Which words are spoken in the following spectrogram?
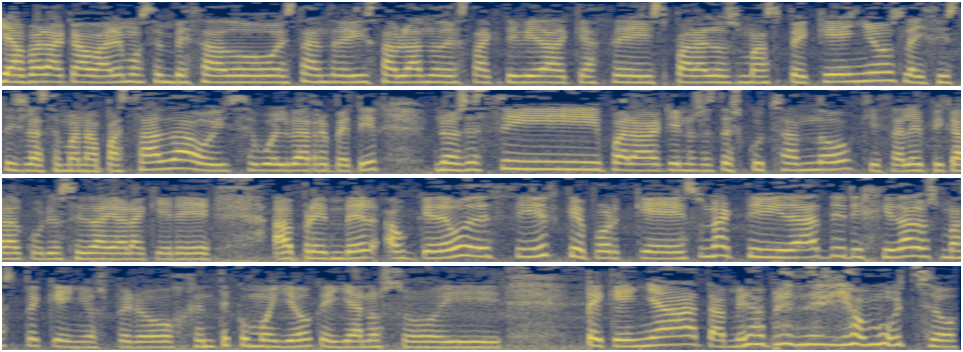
Ya para acabar, hemos empezado esta entrevista hablando de esta actividad que hacéis para los más pequeños. La hicisteis la semana pasada, hoy se vuelve a repetir. No sé si para quien nos esté escuchando quizá le pica la curiosidad y ahora quiere aprender, aunque debo decir que porque es una actividad dirigida a los más pequeños, pero gente como yo, que ya no soy pequeña, también aprendería mucho.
